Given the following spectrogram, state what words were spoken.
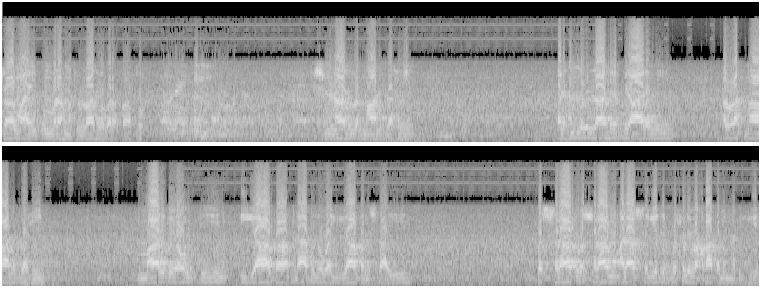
السلام علیکم ورحمۃ اللہ وبرکاتہ بسم اللہ الرحمن الرحیم الحمد للہ رب العالمین الرحمن الرحیم مالک یوم الدین ایاک نعبد و ایاک نستعین والصلاة والسلام على سید الرسل و خاتم النبیین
